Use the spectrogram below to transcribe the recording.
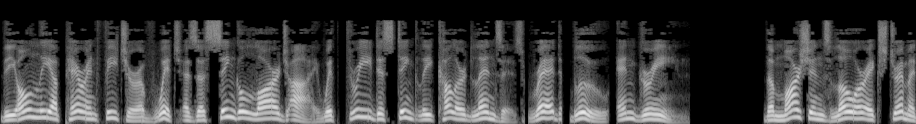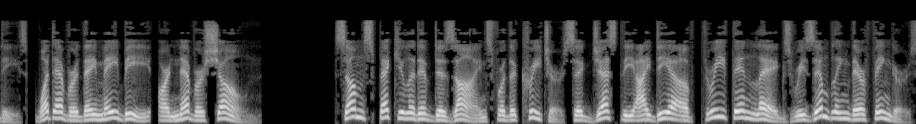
the only apparent feature of which is a single large eye with three distinctly colored lenses red, blue, and green. The Martian's lower extremities, whatever they may be, are never shown. Some speculative designs for the creature suggest the idea of three thin legs resembling their fingers,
